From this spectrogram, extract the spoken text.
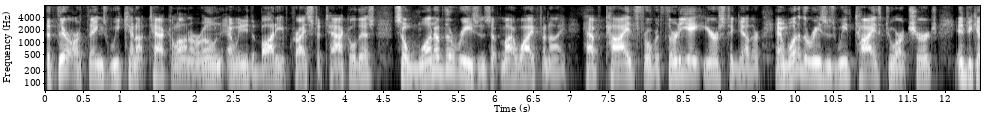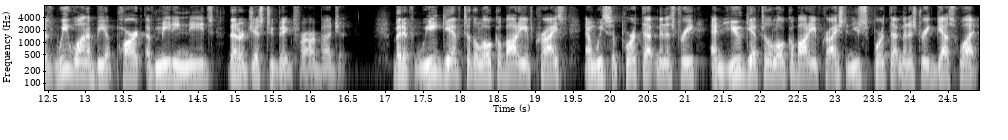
that there are things we cannot tackle on our own, and we need the body of Christ to tackle this. So, one of the reasons that my wife and I have tithed for over 38 years together, and one of the reasons we've tithed to our church is because we want to be a part of meeting needs that are just too big for our budget. But if we give to the local body of Christ and we support that ministry, and you give to the local body of Christ and you support that ministry, guess what?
